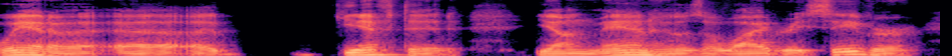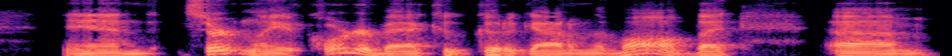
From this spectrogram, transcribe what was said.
we had a, a, a gifted young man who was a wide receiver and certainly a quarterback who could have got him the ball. But um,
